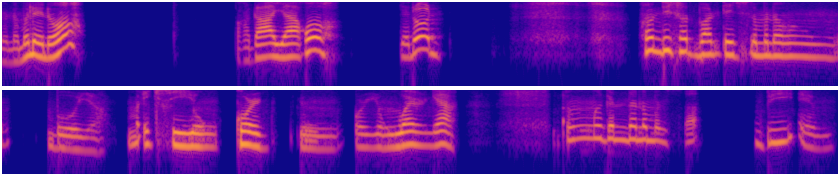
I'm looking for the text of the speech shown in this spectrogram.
Ano naman eh, no? Pakadaya ko. Ganon. Ang disadvantage naman ng boya, maiksi yung cord yung, or yung wire niya. Ang maganda naman sa BM,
